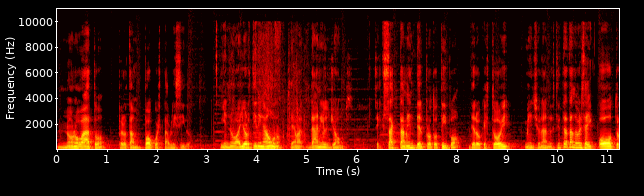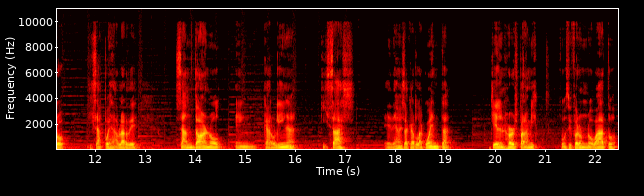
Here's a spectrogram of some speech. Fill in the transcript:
no novato, pero tampoco establecido. Y en Nueva York tienen a uno, se llama Daniel Jones. Es exactamente el prototipo de lo que estoy mencionando. Estoy tratando de ver si hay otro. Quizás puedes hablar de Sam Darnold en Carolina. Quizás. Eh, déjame sacar la cuenta. Jalen Hurst para mí, como si fuera un novato.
